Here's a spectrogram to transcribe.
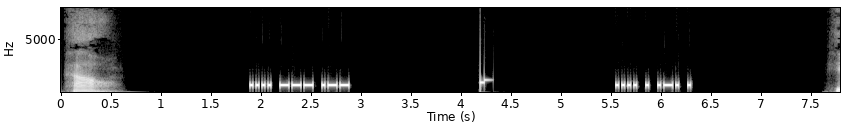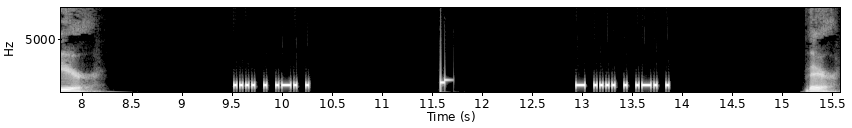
How? Here. There.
